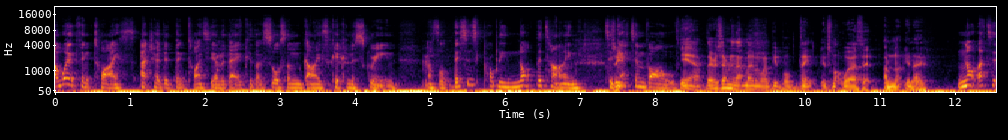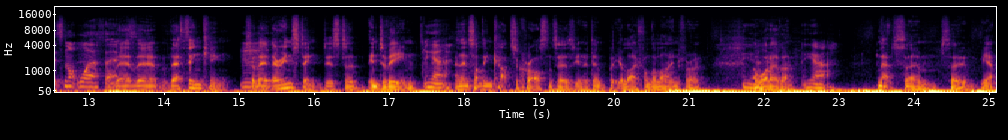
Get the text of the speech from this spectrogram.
I won't think twice. Actually, I did think twice the other day because I saw some guys kicking a screen. And I thought, this is probably not the time to So get involved. Yeah, there is definitely that moment when people think it's not worth it. I'm not, you know, Not that it's not worth it. they're they're they're thinking. So their their instinct is to intervene. Yeah. And then something cuts across and says, you know, don't put your life on the line for a, Yeah. a whatever. yeah. That's um. So yeah.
